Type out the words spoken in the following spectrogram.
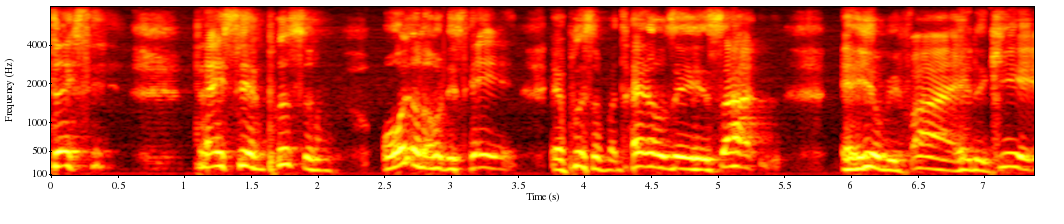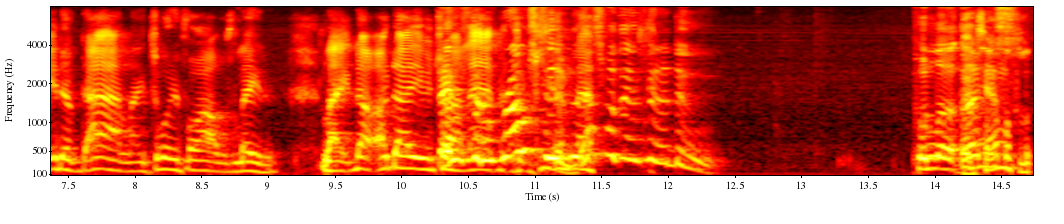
They said they said put some oil on his head and put some potatoes in his sock, and he'll be fine. And the kid ended up dying like 24 hours later. Like, no, I'm not even trying was to laugh. finna roast him. laughed. That's what they was finna do. Put a little The onion, Tamiflu,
